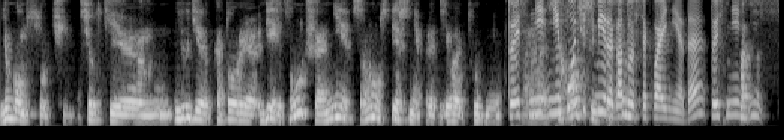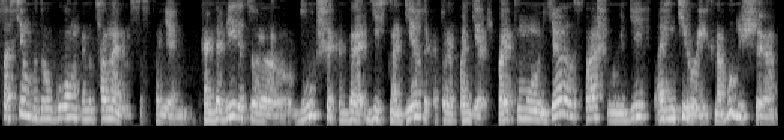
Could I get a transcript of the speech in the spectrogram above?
В любом случае. Все-таки люди, которые верят в лучшее, они все равно успешнее преодолевают трудные То есть не, не хочешь мира, совсем, готовься к войне, да? То есть не, со, совсем в другом эмоциональном состоянии. Когда верят в лучшее, когда есть надежда, которая поддержит. Поэтому я спрашиваю людей, ориентируя их на будущее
